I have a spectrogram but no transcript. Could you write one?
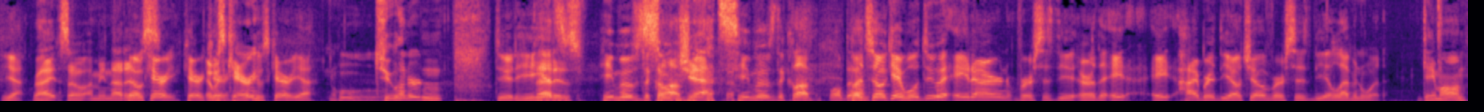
Yeah. Right. So I mean, that is no carry, carry. It was carry. It was carry. Yeah. Two hundred and. Dude, he that has, is he moves the club. Jets. he moves the club. Well done. But it's okay. We'll do an eight iron versus the or the eight eight hybrid, the Ocho versus the eleven wood. Game on.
